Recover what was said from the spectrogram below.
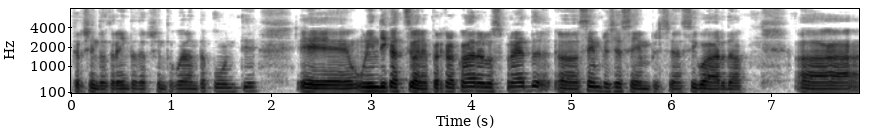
330-340 punti e un'indicazione per calcolare lo spread uh, semplice semplice, si guarda uh,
